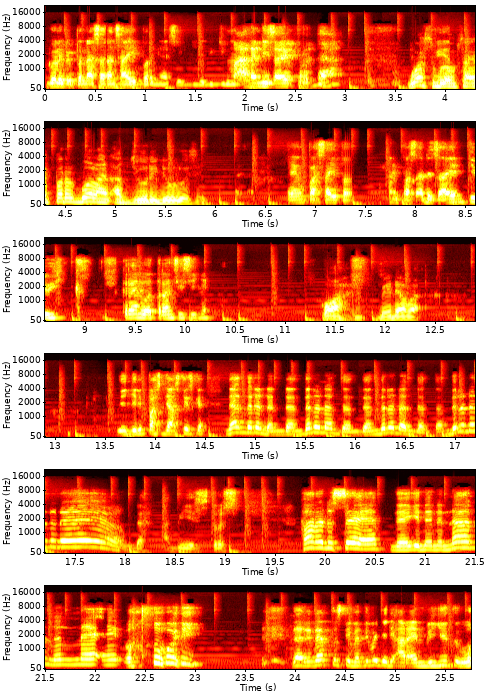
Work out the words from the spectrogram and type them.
Gue lebih penasaran Cypher-nya sih. Jadi gimana nih Cypher-nya? Gua sebelum Cyper gua line up juri dulu sih. Yang pas Cypher, yang pas ada Tiwi. Keren buat transisinya. Wah, beda pak. Ya jadi pas Justice kayak dan dan dan dan dan dan dan dan dan dan dan dan dan dan udah habis terus Hana the set ne ne ne ne Woi. dari rap terus tiba-tiba jadi R&B gitu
